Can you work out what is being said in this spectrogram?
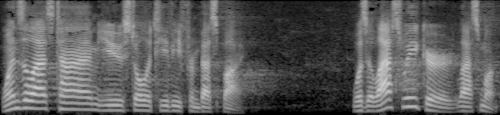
when's the last time you stole a TV from Best Buy? Was it last week or last month?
